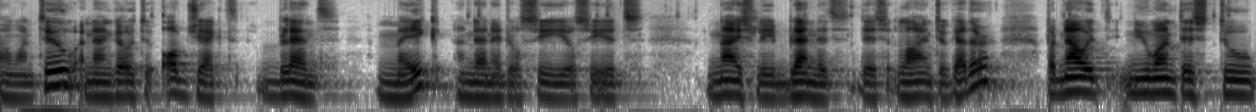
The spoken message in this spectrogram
uh, one, two, and then go to object, blend, make and then it will see you'll see it's nicely blended this line together. But now it, you want this to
